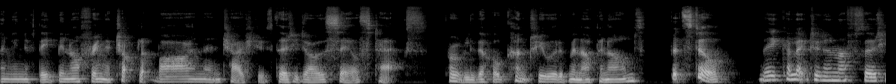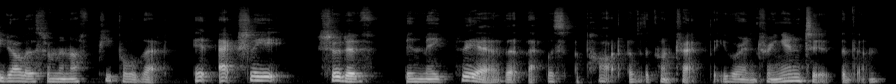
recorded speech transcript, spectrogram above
I mean, if they'd been offering a chocolate bar and then charged you $30 sales tax, probably the whole country would have been up in arms. But still, they collected enough $30 from enough people that it actually should have been made clear that that was a part of the contract that you were entering into with them.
